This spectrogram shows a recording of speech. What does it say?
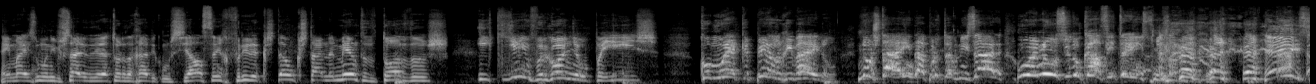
em mais um aniversário do diretor da Rádio Comercial sem referir a questão que está na mente de todos e que envergonha o país. Como é que Pedro Ribeiro não está ainda a protagonizar um anúncio do Calcitrim, senhores? É isso!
